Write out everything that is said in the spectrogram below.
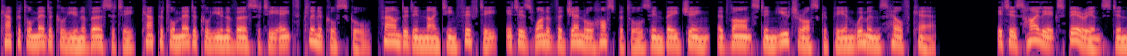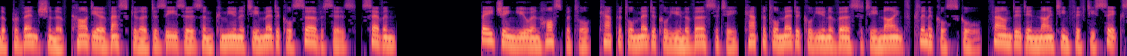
Capital Medical University Capital Medical University 8th Clinical School, founded in 1950, it is one of the general hospitals in Beijing, advanced in uteroscopy and women's health care. It is highly experienced in the prevention of cardiovascular diseases and community medical services. 7 Beijing You'an Hospital, Capital Medical University Capital Medical University 9th Clinical School, founded in 1956,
